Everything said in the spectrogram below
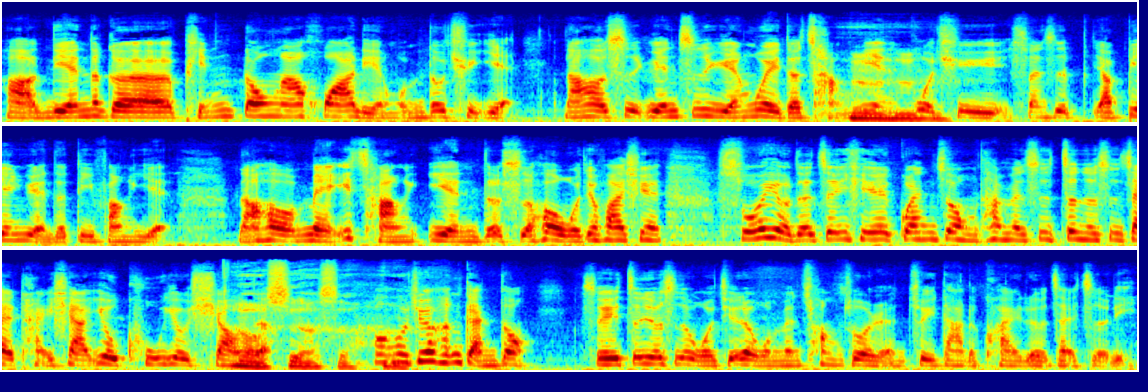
啊，连那个屏东啊、花莲我们都去演。然后是原汁原味的场面，过去算是比较边远的地方演。然后每一场演的时候，我就发现所有的这些观众，他们是真的是在台下又哭又笑的。是啊，是啊。哦，我觉得很感动。所以这就是我觉得我们创作人最大的快乐在这里，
